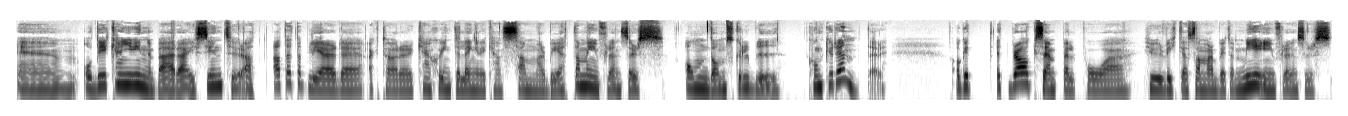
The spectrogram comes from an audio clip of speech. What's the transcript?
Um, och det kan ju innebära i sin tur att, att etablerade aktörer kanske inte längre kan samarbeta med influencers om de skulle bli konkurrenter. Och ett, ett bra exempel på hur viktiga samarbeten med influencers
